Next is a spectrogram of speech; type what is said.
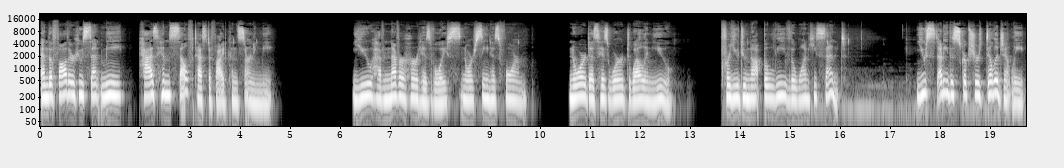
And the Father who sent me has himself testified concerning me. You have never heard his voice, nor seen his form, nor does his word dwell in you, for you do not believe the one he sent. You study the scriptures diligently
